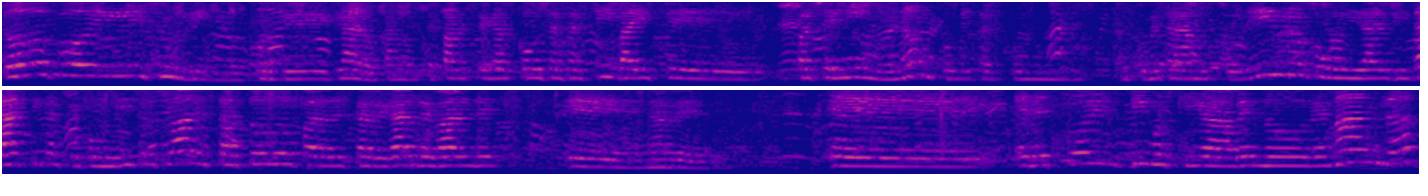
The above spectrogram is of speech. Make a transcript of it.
Todo foi surdiño, porque, claro, cando se fansen as cousas así, vaise fase niño, non? Comezas con, comezáramos co libro, con unidades didácticas, que, como dixo Joan, está todo para descarregar de balde eh, na rede. Eh, e despois vimos que ia habendo demanda,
